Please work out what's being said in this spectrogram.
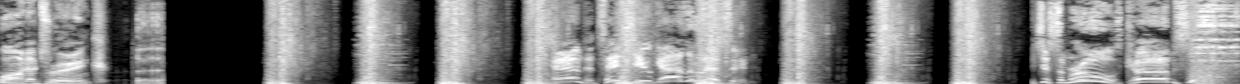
Want a drink? Time to teach you guys a lesson. It's just some rules, Cubs.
